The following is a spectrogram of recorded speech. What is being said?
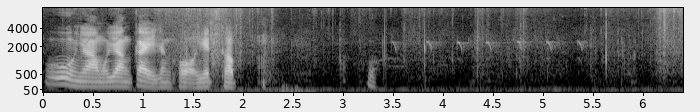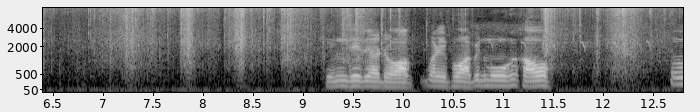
โอ้ยางมายางไก่ยังพอเฮ็ดครับ กินทีเดียวดอกบริพอเป็นหมูคือเขาโอ้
